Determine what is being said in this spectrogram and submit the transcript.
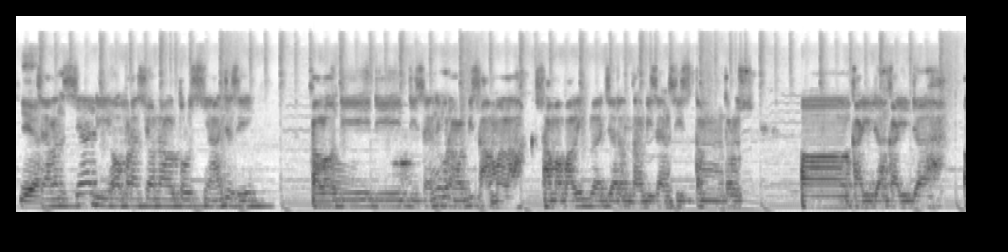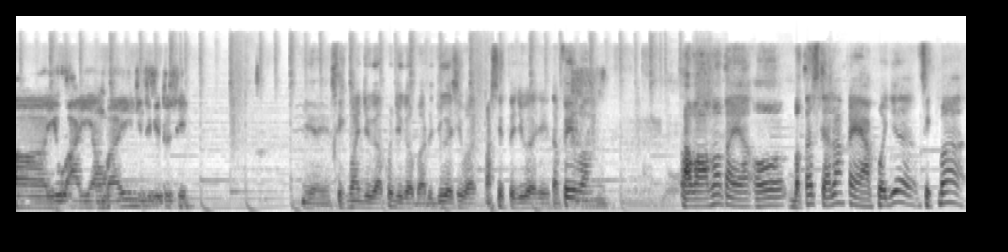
yeah. challenge-nya di operasional tools-nya aja sih. Kalau di di desainnya kurang lebih sama lah, sama paling belajar tentang desain sistem terus uh, kaidah-kaidah uh, eh, UI yang baik gitu-gitu sih. Iya, ya. Sigma juga aku juga baru juga sih pas itu juga sih. Tapi emang lama-lama kayak oh bahkan sekarang kayak aku aja Figma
